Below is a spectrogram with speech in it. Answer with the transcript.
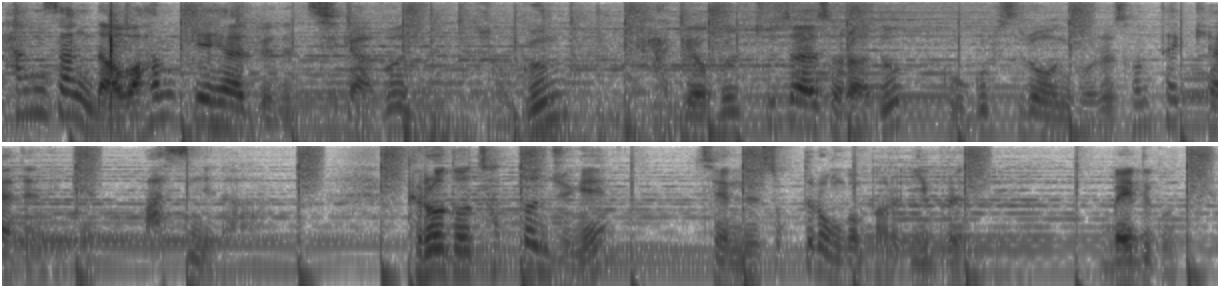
항상 나와 함께 해야 되는 지갑은 조금 가격을 투자해서라도 고급스러운 거를 선택해야 되는 게 맞습니다. 그러도 찾던 중에 제 눈에 쏙 들어온 건 바로 이 브랜드예요. 매드고트.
